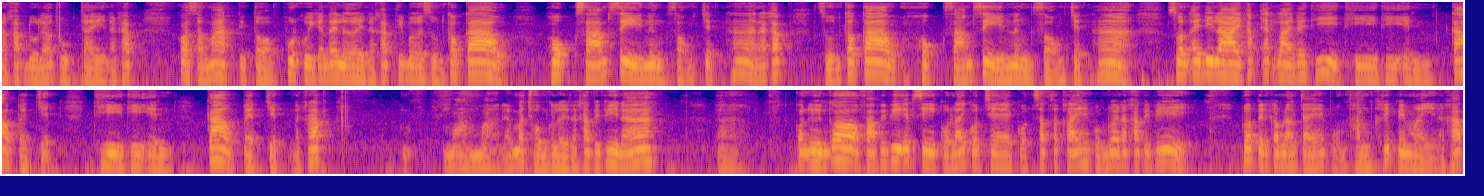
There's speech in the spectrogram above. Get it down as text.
นะครับ ดูแล้วถูกใจนะครับ ก็สามารถติดต่อพูดคุยกันได้เลยนะครับ ที่เบอร์ 0 9 9 6 3 4 1 2 7 5 นะครับ 0 9 9 6 3 4 1 2 7 5 ส่วน ID Line ครับ แอดไลน์ได้ที่ TTN 987 TTN 987 นะครับ มามาเดี๋ยวมาชมกันเลยนะครับพี่ๆนะ อ่า ก่อนอื่นก็ฝากพี่ๆ FC กดไลค์ กดแชร์ กด Subscribe ให้ผมด้วยนะครับพี่ๆ เพื่อเป็นกำลังใจให้ผมทำคลิปใหม่ๆนะครับ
